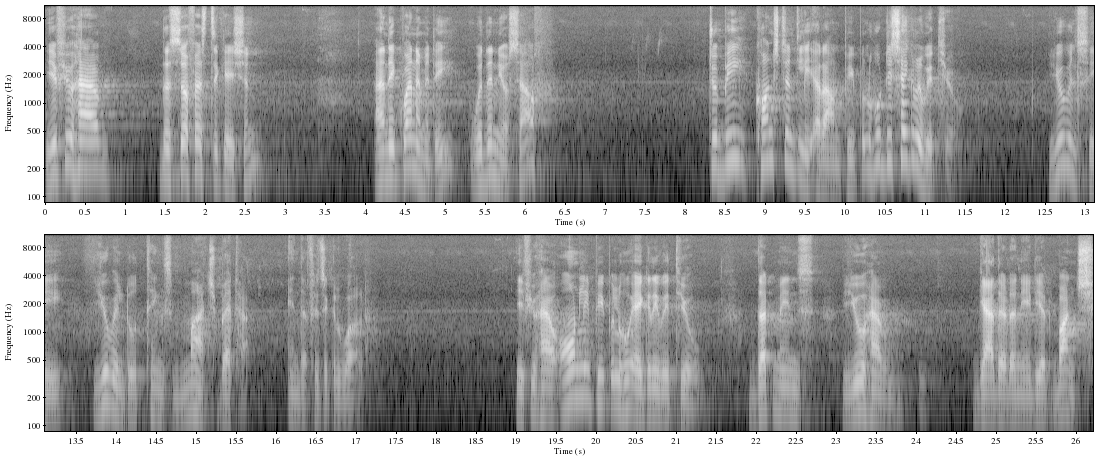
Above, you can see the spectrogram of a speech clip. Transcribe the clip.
if you have the sophistication and equanimity within yourself to be constantly around people who disagree with you. You will see, you will do things much better in the physical world. If you have only people who agree with you, that means you have gathered an idiot bunch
